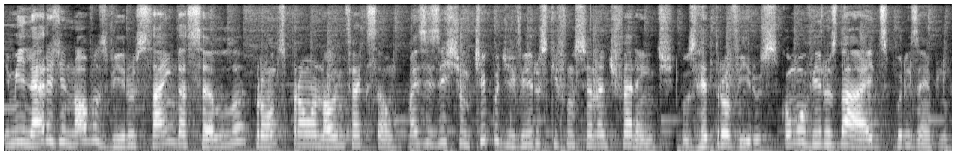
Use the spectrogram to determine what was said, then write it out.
e milhares de novos vírus saem da célula prontos para uma nova infecção. Mas existe um tipo de vírus que funciona diferente, os retrovírus, como o vírus da AIDS, por exemplo.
